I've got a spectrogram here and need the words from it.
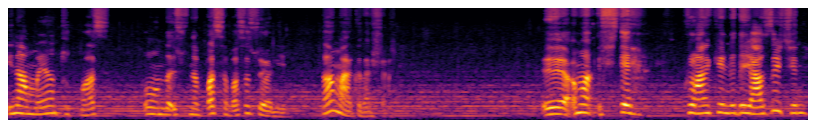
inanmayanı tutmaz. Onu da üstüne basa basa söyleyeyim. Tamam mı arkadaşlar? Ee, ama işte Kur'an-ı Kerim'de de yazdığı için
